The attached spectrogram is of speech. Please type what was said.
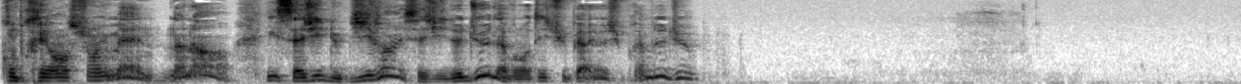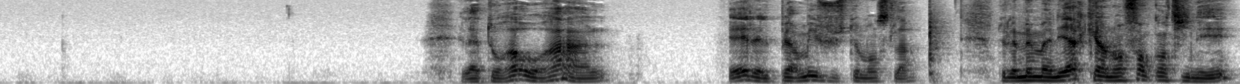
compréhension humaine. Non, non. Il s'agit du divin, il s'agit de Dieu, de la volonté supérieure et suprême de Dieu. La Torah orale, elle, elle permet justement cela. De la même manière qu'un enfant quand il naît,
